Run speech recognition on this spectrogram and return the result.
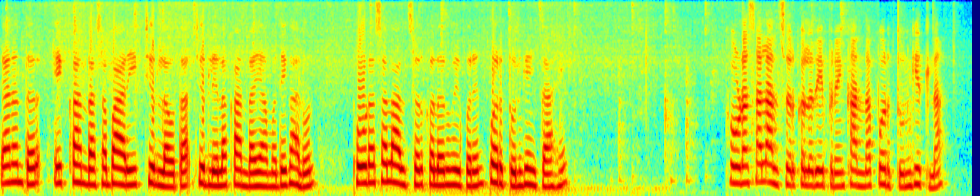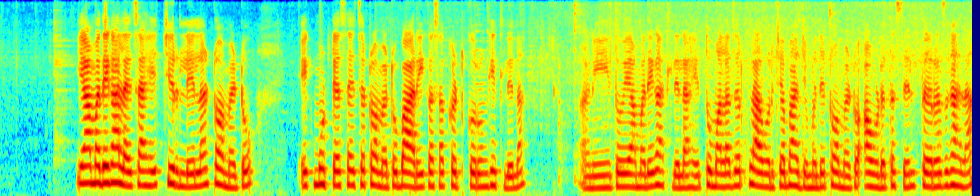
त्यानंतर एक कांदा असा बारीक चिरला होता. चिरलेला कांदा यामध्ये घालून थोडासा लालसर कलर होईपर्यंत परतून घ्यायचा आहे. थोडासा लालसर कलर येईपर्यंत कांदा परतून घेतला. यामध्ये घालायचा आहे चिरलेला टोमॅटो. एक मोठ्या साईजचा टोमॅटो बारीक असा कट करून घेतलेला. आणि तो यामध्ये घातलेला आहे. तुम्हाला जर फ्लावरच्या भाजीमध्ये टोमॅटो आवडत असेल तरच घाला.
